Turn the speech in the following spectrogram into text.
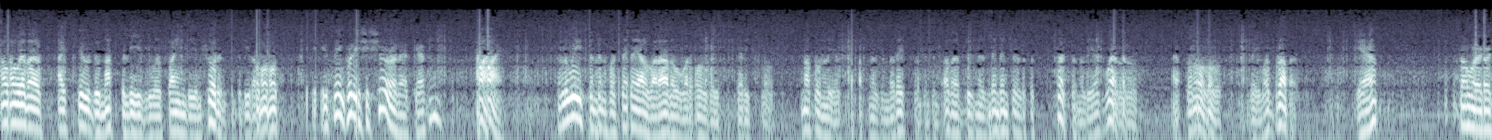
However, I still do not believe you will find the insurance to be the most. You seem pretty sure of that, Captain. Why? Luis and Jose Alvarado were always very close. Not only as partners in the restaurant and other business ventures, but personally as well. After all, they were brothers. Yeah? So were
